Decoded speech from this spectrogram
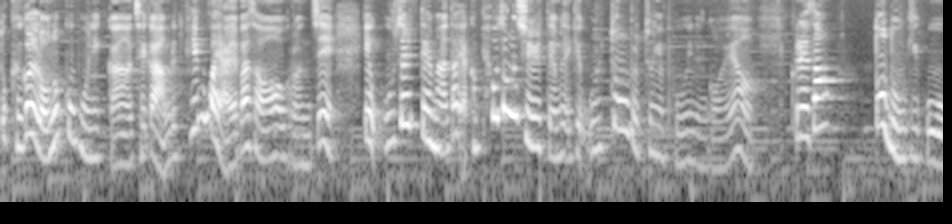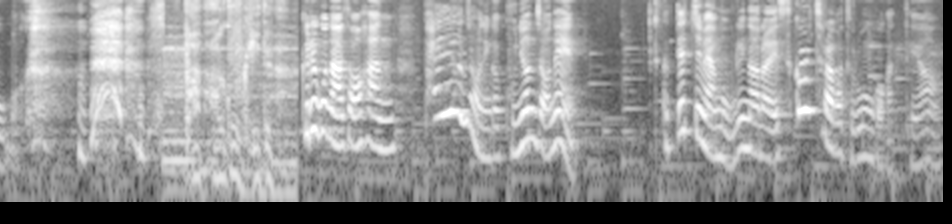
또 그걸 넣어놓고 보니까 제가 아무래도 피부가 얇아서 그런지 이게 웃을 때마다 약간 표정 지을 때마다 이게 울퉁불퉁해 보이는 거예요 그래서 또 녹이고 막 파국이다. 그리고 나서 한 8년 전인가 9년 전에 그때쯤에 아마 우리나라에 스컬트라가 들어온 것 같아요.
